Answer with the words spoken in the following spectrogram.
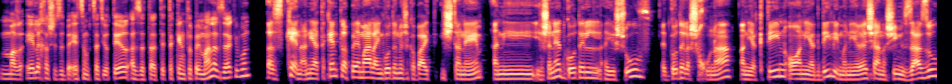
מראה לך שזה בעצם קצת יותר אז אתה תתקן כלפי מעלה זה הכיוון? אז כן, אני אתקן כלפי מעלה אם גודל משק הבית ישתנה, אני אשנה את גודל היישוב, את גודל השכונה, אני אקטין או אני אגדיל אם אני אראה שאנשים זזו,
